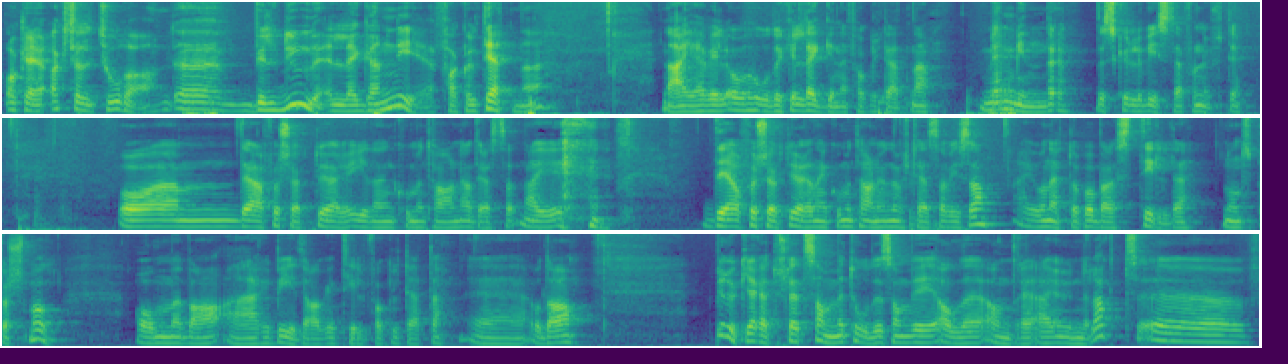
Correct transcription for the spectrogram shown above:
Ok, Aksel Tjora. eh, Vil du legge ned fakultetene? Nei, jeg vil overhodet ikke legge ned fakultetene. Med mindre det skulle vise seg fornuftig. Og um, det jeg har forsøkt å gjøre i den kommentaren i adressa... Nei, det jeg har forsøkt å gjøre i den kommentaren i Universitetsavisa, er jo nettopp å bare stille noen spørsmål om hva er bidraget til fakultetet. Eh, og da bruker jeg rett og slett samme metode som vi alle andre er underlagt. Eh,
